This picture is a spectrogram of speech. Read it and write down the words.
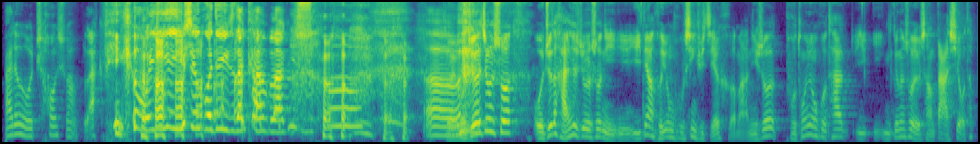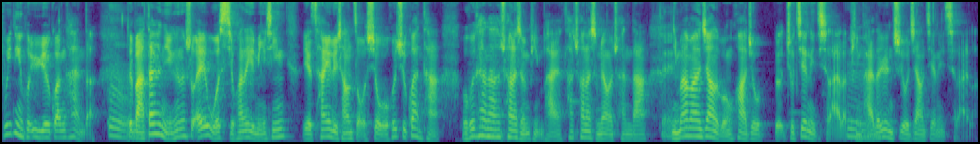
嗯白的我超喜欢 Blackpink，我业余生活就一直在看 Blackpink。呃，我觉得就是说，我觉得还是就是说你，你一定要和用户兴趣结合嘛。你说普通用户他，你你跟他说有场大秀，他不一定会预约观看的，嗯，对吧？但是你跟他说，哎，我喜欢的一个明星也参与了一场走秀，我会去观他，我会看他穿了什么品牌，他穿了什么样的穿搭，你慢慢这样的文化就呃就建立起来了，品牌的认知又这样建立起来了。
